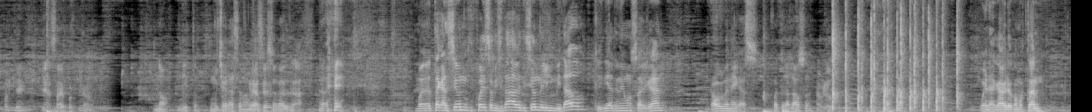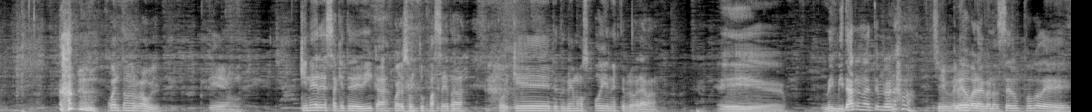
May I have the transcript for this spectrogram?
¿Por qué? ¿Quieren saber por qué o no? No, listo. Muchas gracias. no, Gracias. no, no, no. bueno, esta canción fue solicitada a petición del invitado, que hoy día tenemos al gran Raúl Venegas. Fuerte el aplauso. Aplausos. Buena cabros, ¿cómo están? Cuéntanos, Raúl. eh, ¿Quién eres? ¿A qué te dedicas? ¿Cuáles son tus facetas? ¿Por qué te tenemos hoy en este programa? Eh, me invitaron a este programa, Sí, pero- creo, para conocer un poco de,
